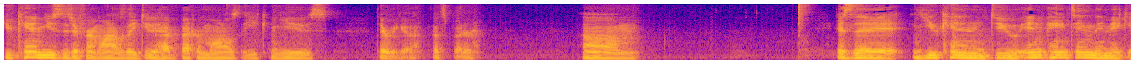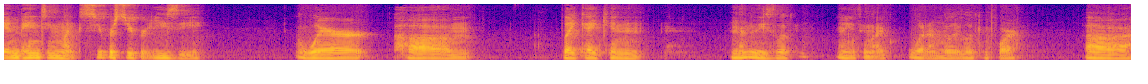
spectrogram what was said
you can use the different models they do have better models that you can use there we go that's better um, is that you can do in painting. They make in painting like super super easy, where um, like I can. None of these look anything like what I'm really looking for. Uh,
